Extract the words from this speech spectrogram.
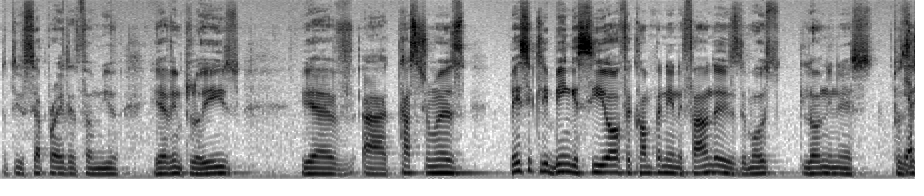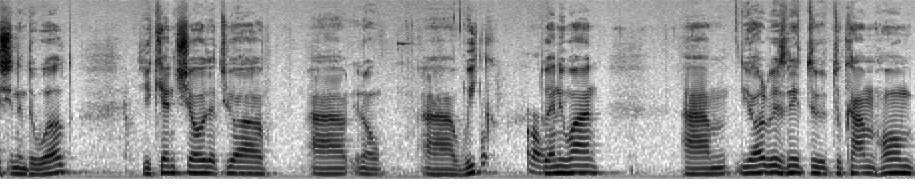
that is separated from you. You have employees, you have uh, customers. Basically, being a CEO of a company and a founder is the most loneliness position yep. in the world. You can't show that you are, uh, you know, uh, weak or, or to anyone. Um, you always need to, to come home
